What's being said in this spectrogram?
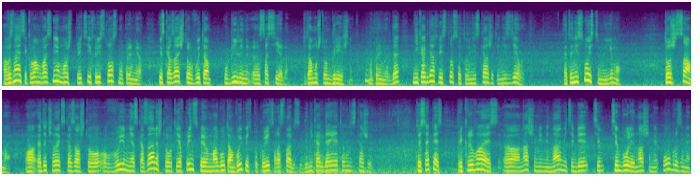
А вы знаете, к вам во сне может прийти Христос, например, и сказать, что вы там убили э, соседа, потому что он грешник, например, да? Никогда Христос этого не скажет и не сделает. Это не свойственно ему. То же самое. А, этот человек сказал, что вы мне сказали, что вот я в принципе могу там выпить, покурить, расслабиться. Да никогда я этого не скажу. То есть опять, прикрываясь э, нашими именами, тем, тем, тем более нашими образами,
